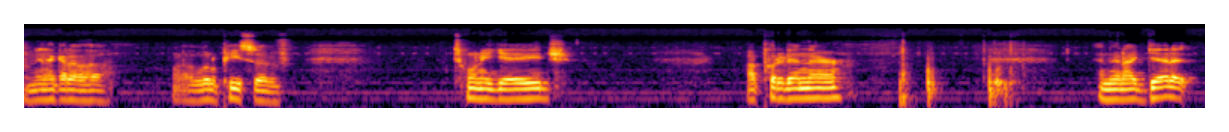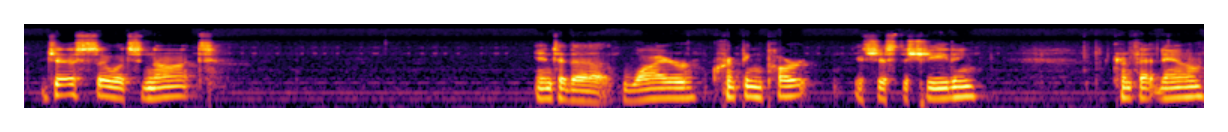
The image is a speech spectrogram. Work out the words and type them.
And then I got a, a little piece of 20 gauge. I put it in there and then I get it just so it's not into the wire crimping part. It's just the sheathing. Crimp that down.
